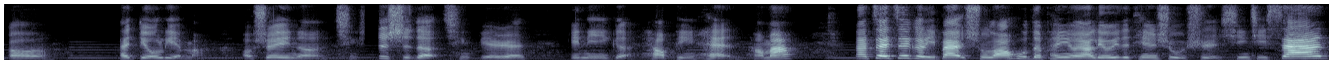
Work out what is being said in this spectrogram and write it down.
呃太丢脸嘛。哦，所以呢，请适时的请别人给你一个 helping hand，好吗？那在这个礼拜属老虎的朋友要留意的天数是星期三。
